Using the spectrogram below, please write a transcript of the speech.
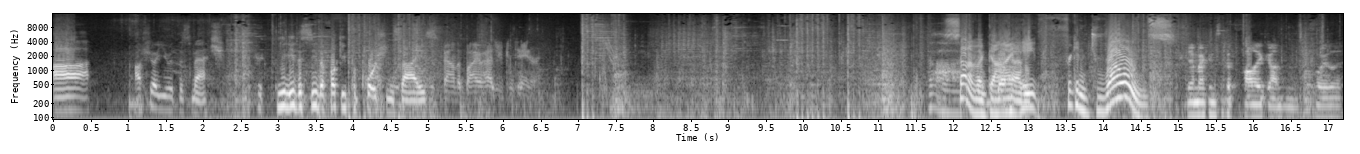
Uh, I'll show you at this match. You need to see the fucking proportion size. Found the biohazard container. Son of a gun, I hate freaking drones! Damn, I can see the polygons in the toilet.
